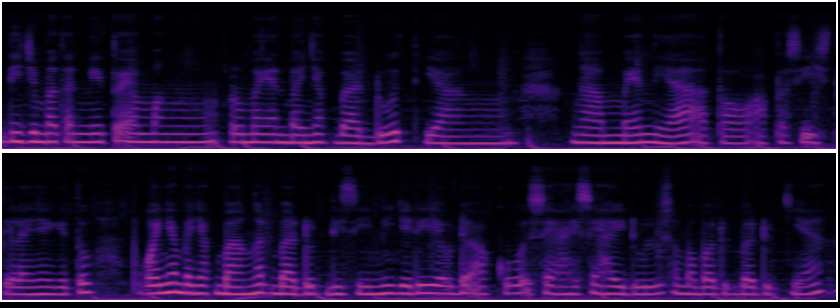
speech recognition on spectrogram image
di jembatan ini tuh emang lumayan banyak badut yang ngamen ya atau apa sih istilahnya gitu. Pokoknya banyak banget badut di sini. Jadi ya udah aku sehai-sehai dulu sama badut-badutnya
